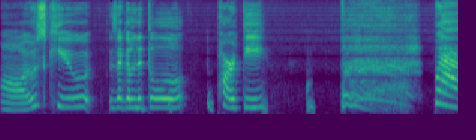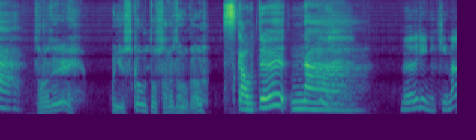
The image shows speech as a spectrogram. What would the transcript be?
Oh, it was cute. It's like a little party. Wow. それでにスカウトされたのか Scouted? Nah. 無理に決まっ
